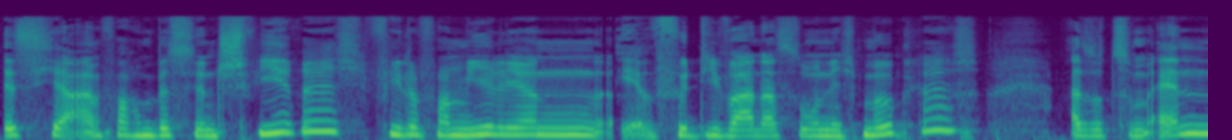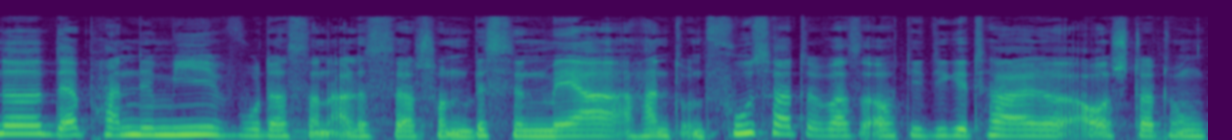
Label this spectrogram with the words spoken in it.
ist hier einfach ein bisschen schwierig. Viele Familien, für die war das so nicht möglich. Also zum Ende der Pandemie, wo das dann alles ja schon ein bisschen mehr Hand und Fuß hatte, was auch die digitale Ausstattung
